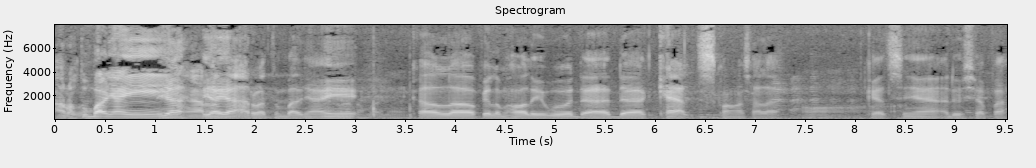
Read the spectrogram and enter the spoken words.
arwah tumbal nyai. Iya, iya ya Arwah Tumbal Nyai. Kalau film Hollywood ada Cats kalau nggak salah. Oh. Cats-nya aduh siapa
